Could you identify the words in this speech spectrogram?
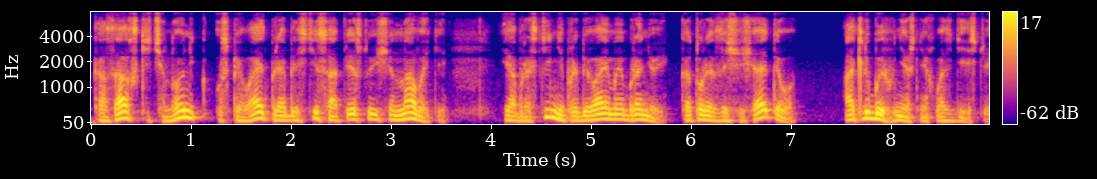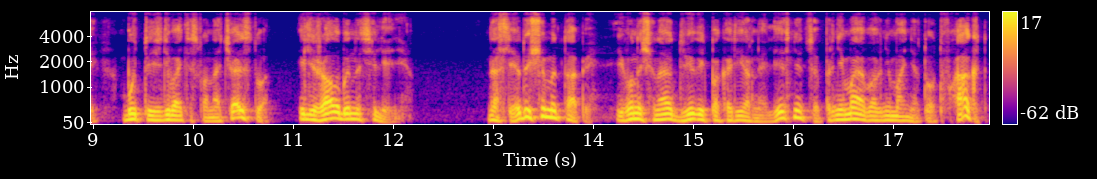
казахский чиновник успевает приобрести соответствующие навыки – и обрасти непробиваемой броней, которая защищает его от любых внешних воздействий, будь то издевательство начальства или жалобы населения. На следующем этапе его начинают двигать по карьерной лестнице, принимая во внимание тот факт,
